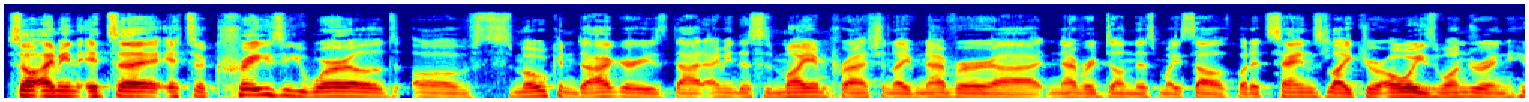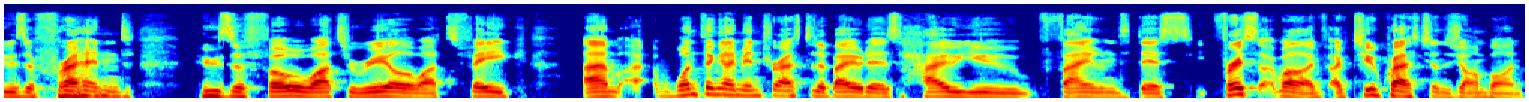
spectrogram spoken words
So I mean, it's a it's a crazy world of smoke and daggers. That I mean, this is my impression. I've never uh, never done this myself, but it sounds like you're always wondering who's a friend, who's a foe, what's real, what's fake. Um, uh, one thing I'm interested about is how you found this. First, well, I've, I've two questions, Jean Bon.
